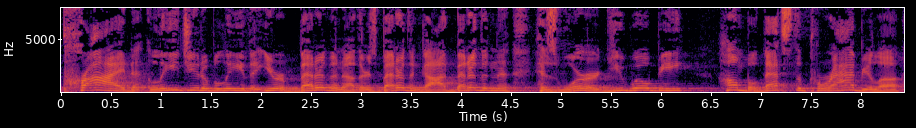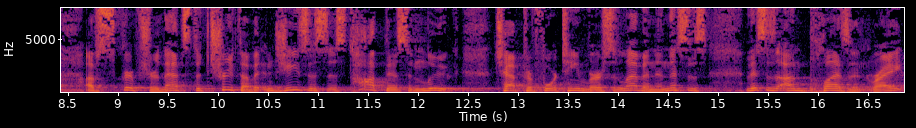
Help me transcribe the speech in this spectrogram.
pride leads you to believe that you're better than others, better than God, better than the, His Word, you will be humbled. That's the parabola of scripture. That's the truth of it. And Jesus has taught this in Luke chapter 14 verse 11. And this is, this is unpleasant, right?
